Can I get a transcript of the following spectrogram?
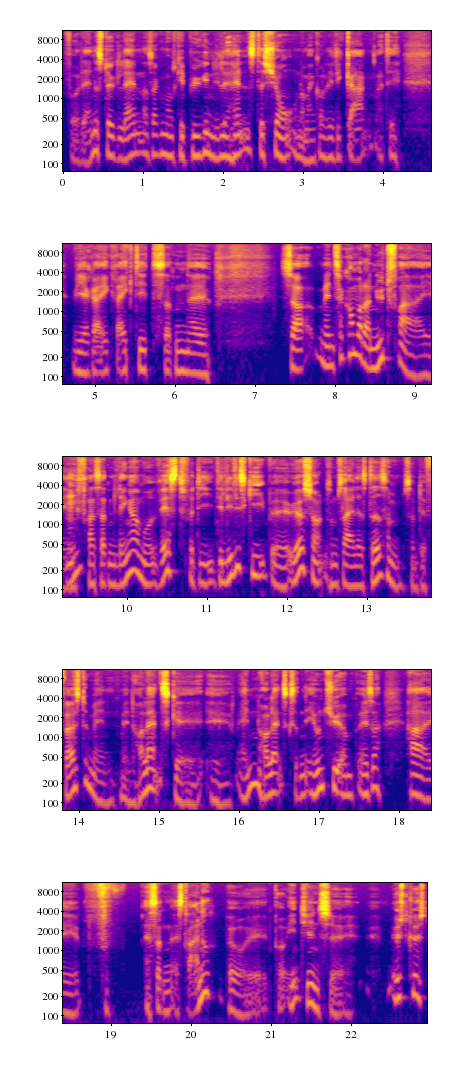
få et andet stykke land, og så kan man måske bygge en lille handelsstation, og man går lidt i gang, og det virker ikke rigtigt. Sådan... Øh, så, men så kommer der nyt fra, øh, mm. fra sådan længere mod vest, fordi det lille skib øh, Øresund, som sejlede afsted som, som det første med en, med en hollandsk, øh, øh anden hollandsk sådan eventyr, altså, har, øh, altså den er strandet på, øh, på Indiens øh, østkyst,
